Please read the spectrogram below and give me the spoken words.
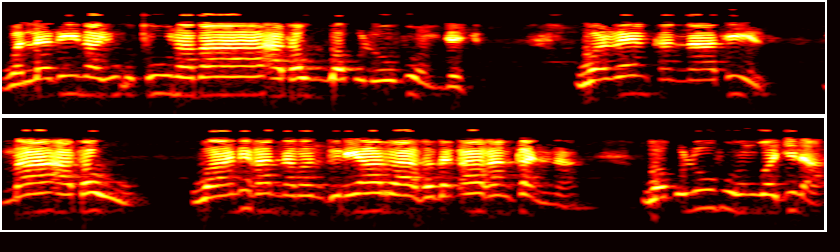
والذين يؤتون ما أتوا وقلوبهم ججو ورين كناتيز ما أتوا وانخن من دنيا را صدقا كنا وقلوبهم وجلا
